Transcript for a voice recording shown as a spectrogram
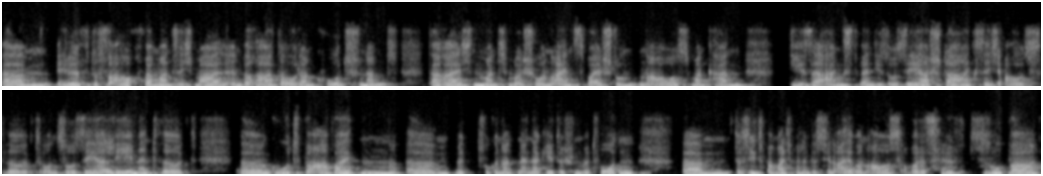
ähm, hilft es auch, wenn man sich mal einen Berater oder einen Coach nimmt. Da reichen manchmal schon ein, zwei Stunden aus. Man kann diese Angst, wenn die so sehr stark sich auswirkt und so sehr lähmend wirkt, äh, gut bearbeiten ähm, mit sogenannten energetischen Methoden. Ähm, das sieht zwar manchmal ein bisschen albern aus, aber das hilft super.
